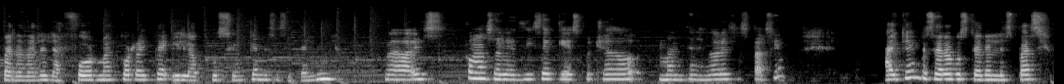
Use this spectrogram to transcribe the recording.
para darle la forma correcta y la oclusión que necesita el niño. es como se les dice que he escuchado mantenedores de espacio. Hay que empezar a buscar el espacio,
